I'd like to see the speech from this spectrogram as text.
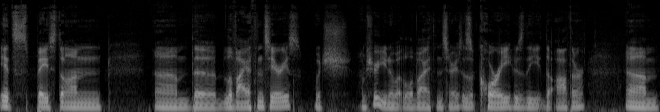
it's based on um, the Leviathan series, which I'm sure you know about the Leviathan series. S. A. Corey who's the the author, um,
